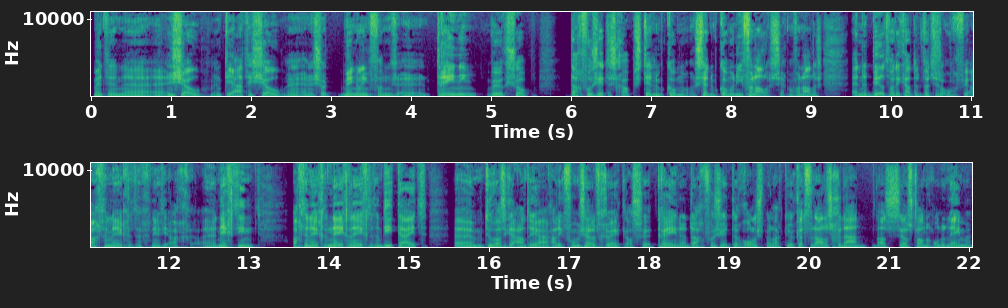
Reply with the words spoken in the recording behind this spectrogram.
met een, eh, een show, een theatershow. eh, een soort mengeling van training, workshop, dagvoorzitterschap, stand-up, com- stand-up comedy, van alles, zeg maar, van alles. En het beeld wat ik had, het was dus ongeveer 98, 1998, 1998, 99, in die tijd. Ehm, toen was ik een aantal jaar, had ik voor mezelf gewerkt als eh, trainer, dagvoorzitter, rollenspelacteur. Ik had van alles gedaan als zelfstandig ondernemer.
